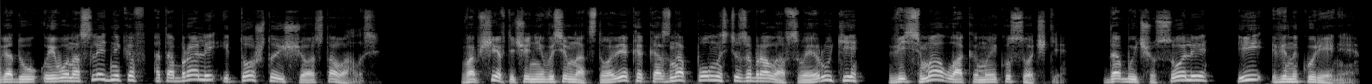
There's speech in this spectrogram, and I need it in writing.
году у его наследников отобрали и то, что еще оставалось. Вообще, в течение XVIII века казна полностью забрала в свои руки весьма лакомые кусочки – добычу соли и винокурение.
